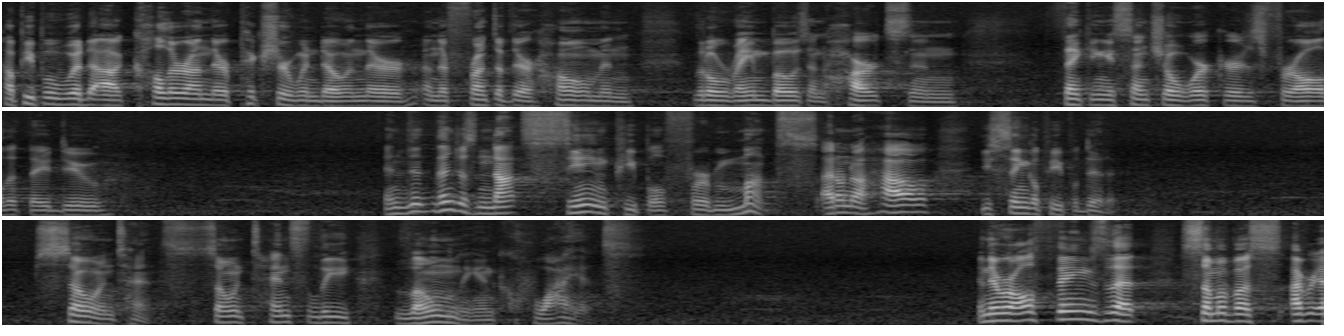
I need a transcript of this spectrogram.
how people would uh, color on their picture window in their, on the front of their home and little rainbows and hearts and thanking essential workers for all that they do? And then just not seeing people for months. I don't know how you single people did it. So intense so intensely lonely and quiet. And there were all things that some of us, I, re,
